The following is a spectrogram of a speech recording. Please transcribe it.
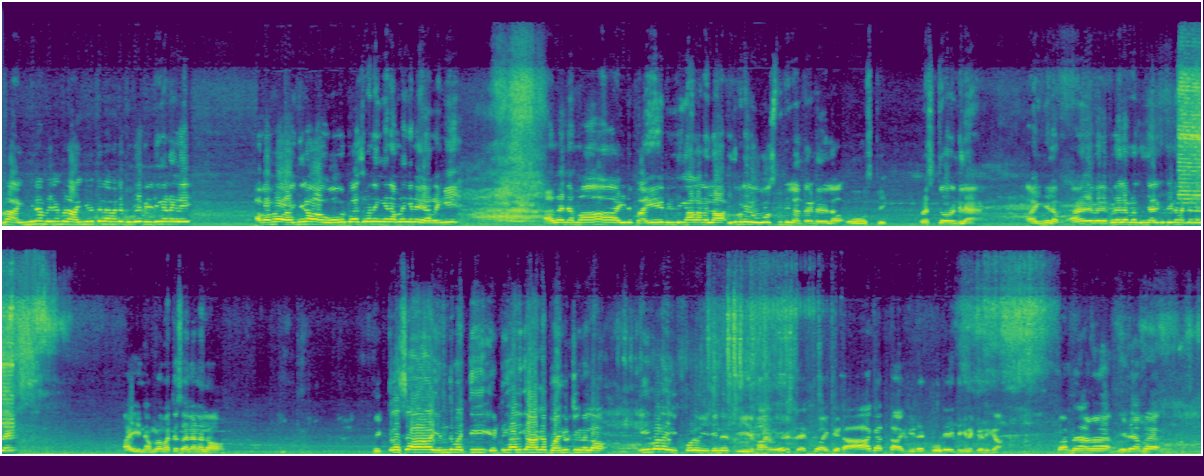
നമ്മൾ അഞ്ഞിനം വരുമ്പോൾ അഞ്ഞിനത്തുള്ള മറ്റേ പുതിയ ബിൽഡിംഗ് ആണെങ്കിലേ അപ്പൊ നമ്മൾ ഇങ്ങനെ ഓവർ പാസ് വന്ന് ഇങ്ങനെ നമ്മളിങ്ങനെ ഇറങ്ങി. അല്ല നമ്മ ഇത് പഴയ ബിൽഡിംഗ് ആളാണല്ലോ. ഇത് ഇവിടെ ഒരു ഹോസ്പിറ്റൽ എന്താ ഉണ്ടല്ലോ ഹോസ്റ്റ് റെസ്റ്റോറന്റിലെ അയിഞ്ഞലം ഇവിടെ നമ്മളെ കുഞ്ഞാലിക്കുട്ടിയിലെ മറ്റേതല്ലേ? ഐ നമ്മളെ മറ്റേ സ്ഥലമാണല്ലോ. വിക്രസ എന്ത് പറ്റി? എട്ടുകാലിക്ക് ആകെ പനി പിടിച്ചിരിക്കണല്ലോ. ഇവിടെ ഇപ്പോഴും ഇതിന്റെ തീരുമാനം ഒരു സെറ്റും ആയിട്ട് ആകെ തകിടെ പൊടിയായിട്ട് ഇങ്ങനെ കെടുക അപ്പൊ നമ്മൾ നമ്മളെ ഇത് നമ്മളെ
